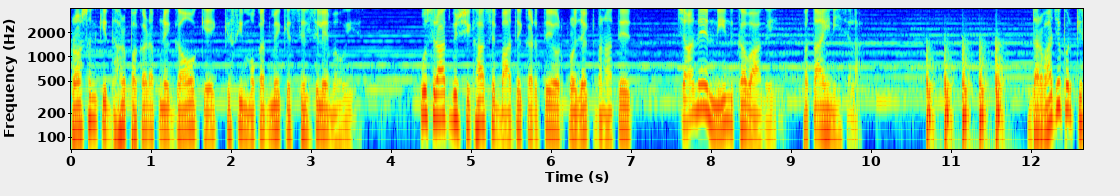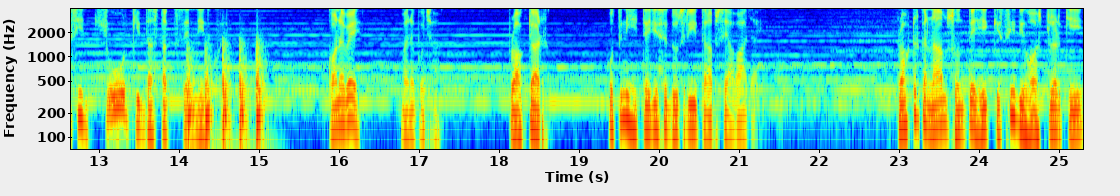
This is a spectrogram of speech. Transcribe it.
रोशन की धरपकड़ अपने गाँव के किसी मुकदमे के सिलसिले में हुई है। उस रात भी शिखा से बातें करते और प्रोजेक्ट बनाते जाने नींद कब आ गई, पता ही नहीं चला। दरवाजे पर किसी ज़ोर की दस्तक से नींद खुली। कौन है बे? मैंने पूछा। प्रॉक्टर, उतनी ही तेज़ी से दूसरी तरफ़ से आवाज़ आई। प्रॉक्टर का नाम सुनते ही किसी भी हॉस्टलर की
